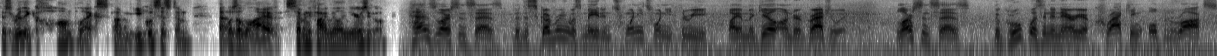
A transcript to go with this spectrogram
this really complex um, ecosystem that was alive 75 million years ago. Hans Larsson says the discovery was made in 2023 by a McGill undergraduate. Larsson says the group was in an area cracking open rocks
